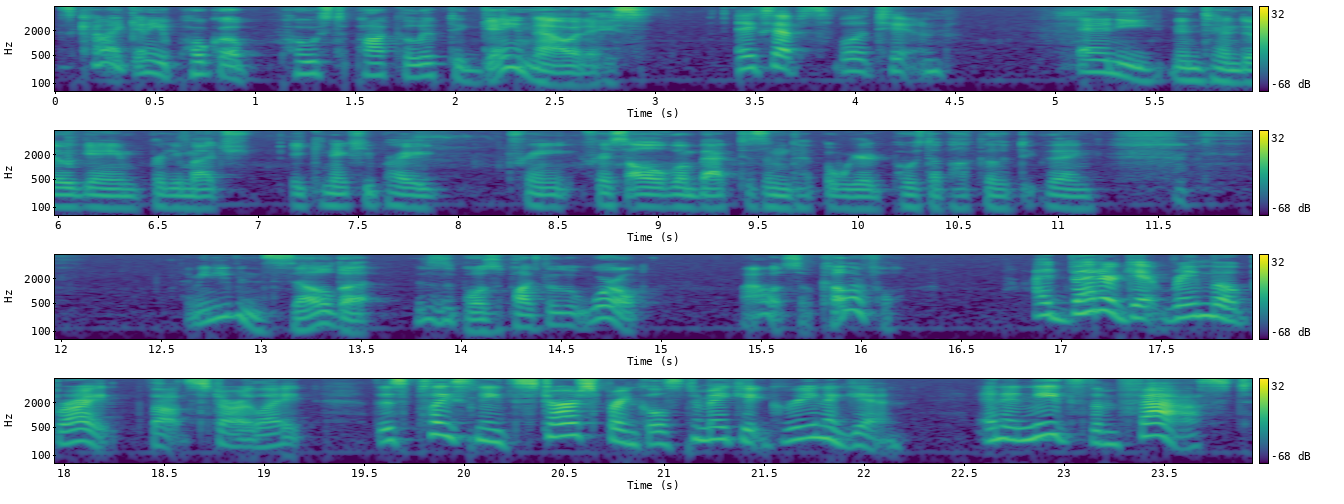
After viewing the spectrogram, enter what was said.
It's kind of like any post apocalyptic game nowadays. Except Splatoon. Any Nintendo game, pretty much. It can actually probably tra- trace all of them back to some type of weird post apocalyptic thing. I mean, even Zelda. This is a post apocalyptic world. Wow, it's so colorful. I'd better get Rainbow Brite, thought Starlight. This place needs star sprinkles to make it green again, and it needs them fast.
